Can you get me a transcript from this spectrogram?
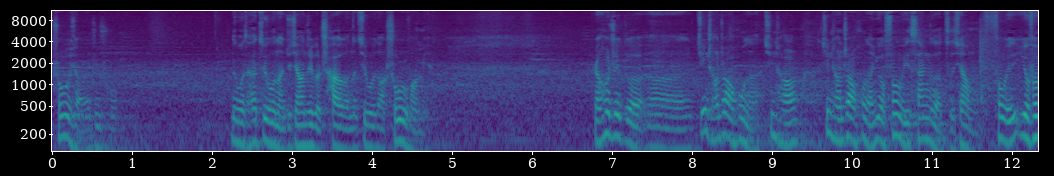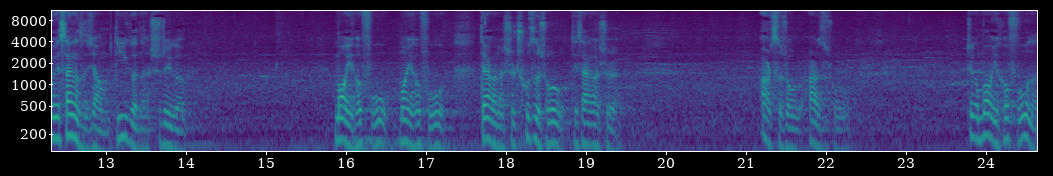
收入小于支出，那么它最后呢就将这个差额呢记录到收入方面。然后这个呃经常账户呢，经常经常账户呢又分为三个子项目，分为又分为三个子项目。第一个呢是这个贸易和服务，贸易和服务；第二个呢是初次收入；第三个是二次收入，二次收入。这个贸易和服务呢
